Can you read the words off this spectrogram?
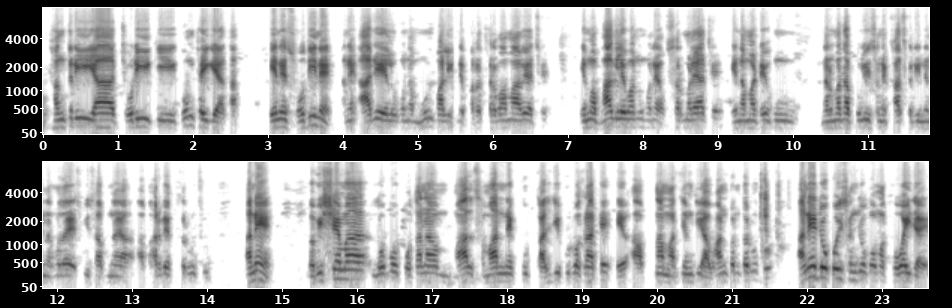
ઉઠાંતરી યા ચોરી કે ગુમ થઈ ગયા હતા એને શોધીને અને આજે એ લોકોના મૂળ માલિકને પરત કરવામાં આવ્યા છે. એમાં ભાગ લેવાનું મને અવસર મળ્યા છે. એના માટે હું નર્મદા પોલીસ અને ખાસ કરીને નર્મદા એસપી સાહેબને આભાર વ્યક્ત કરું છું. અને ભવિષ્યમાં લોકો પોતાના માલ સમાનને ખૂબ કાળજીપૂર્વક રાખે એ આપના માધ્યમથી આહવાન પણ કરું છું. અને જો કોઈ સંજોગોમાં ખોવાઈ જાય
